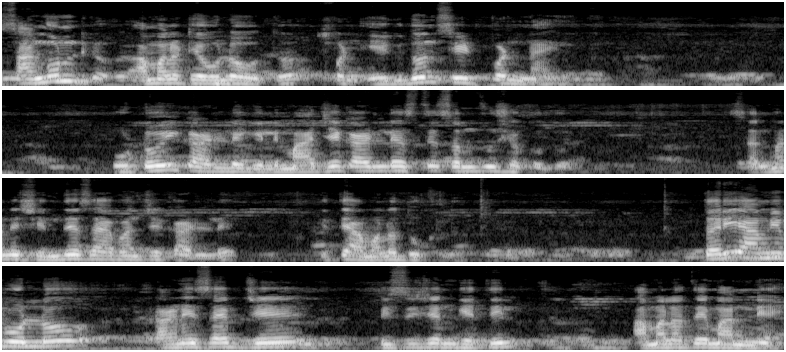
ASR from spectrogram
सांगून ठेव- आम्हाला ठेवलं होतं पण एक दोन सीट पण नाही. फोटोही काढले गेले. माझे काढले असते समजू शकत. सन्मान्य शिंदे साहेबांचे काढले तिथे आम्हाला दुखलं. तरी आम्ही बोललो राणेसाहेब जे डिसिजन घेतील आम्हाला ते मान्य आहे.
